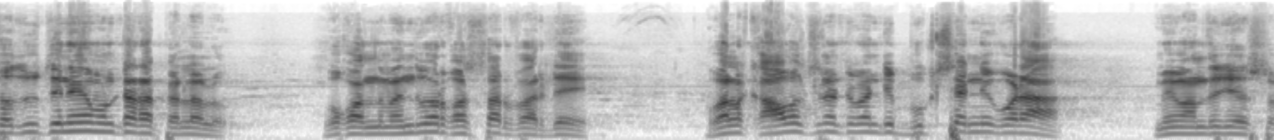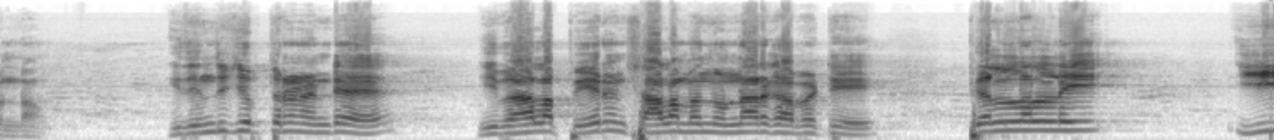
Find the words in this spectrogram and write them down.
చదువుతూనే ఉంటారు ఆ పిల్లలు. ఒక వంద మంది వరకు వస్తారు పర్ డే. వాళ్ళకి కావాల్సినటువంటి బుక్స్ అన్నీ కూడా మేము అందజేస్తుంటాం. ఇది ఎందుకు చెప్తున్నానంటే ఈవేళ పేరెంట్స్ చాలామంది ఉన్నారు కాబట్టి పిల్లల్ని ఈ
